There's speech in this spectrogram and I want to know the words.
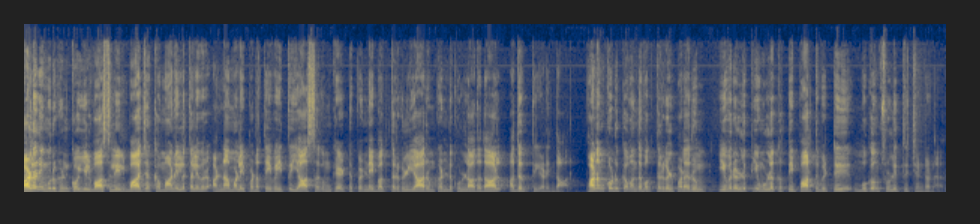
பழனி முருகன் கோயில் வாசலில் பாஜக மாநில தலைவர் அண்ணாமலை படத்தை வைத்து யாசகம் கேட்ட பெண்ணை பக்தர்கள் யாரும் கண்டு கொள்ளாததால் அதிருப்தி அடைந்தார். பணம் கொடுக்க வந்த பக்தர்கள் பலரும் இவர் எழுப்பிய முழக்கத்தை பார்த்துவிட்டு முகம் சுளித்து சென்றனர்.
